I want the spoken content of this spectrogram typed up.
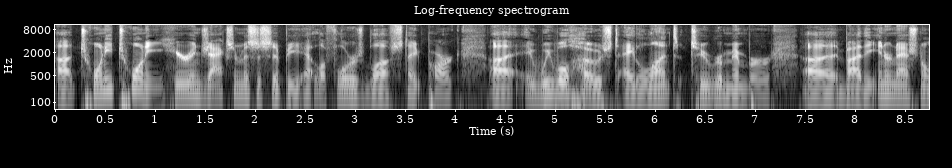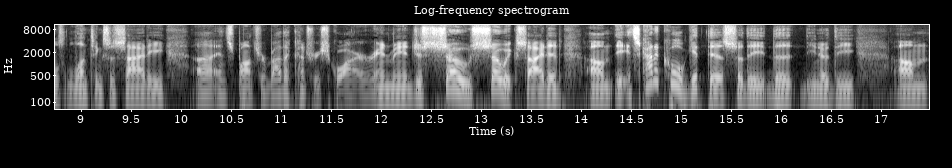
uh, 2020, here in Jackson, Mississippi, at LaFleur's Bluff State Park, uh, we will host a Lunt to Remember uh, by the International Lunting Society uh, and sponsored by the Country Squire. And man, just so so excited. Um, it's kind of cool. Get this. So the the you know the um,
